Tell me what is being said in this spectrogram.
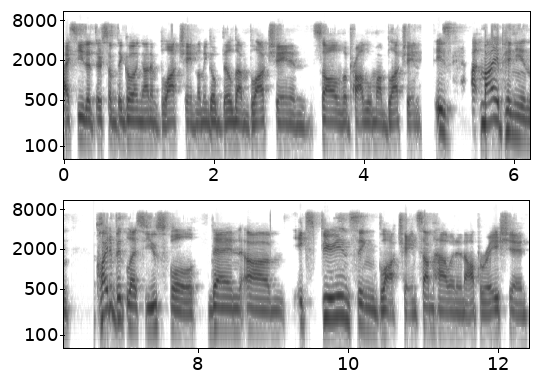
I see that there's something going on in blockchain. Let me go build on blockchain and solve a problem on blockchain. Is uh, my opinion quite a bit less useful than um, experiencing blockchain somehow in an operation,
